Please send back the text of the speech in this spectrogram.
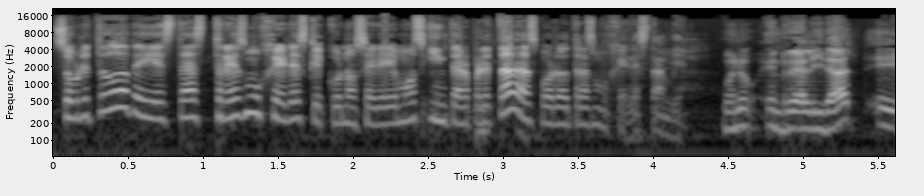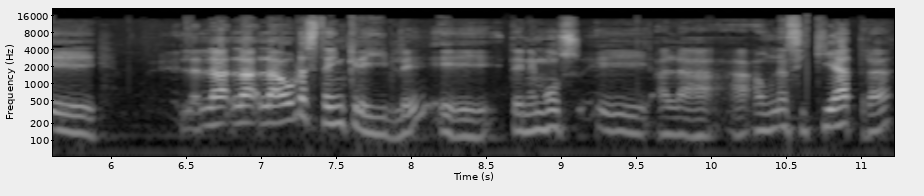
sobre todo de estas tres mujeres que conoceremos interpretadas por otras mujeres también. Bueno, en realidad, eh, la, la, obra está increíble. Eh, tenemos eh, a, la, a, una psiquiatra,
